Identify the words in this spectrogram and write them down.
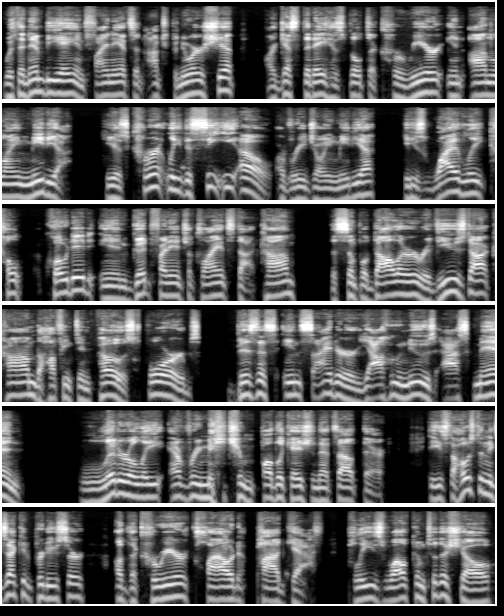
With an MBA in finance and entrepreneurship, our guest today has built a career in online media. He is currently the CEO of Rejoin Media. He's widely quoted in goodfinancialcents.com, the simple dollar reviews.com, the Huffington Post, Forbes, Business Insider, Yahoo News, Ask Men, literally every major publication that's out there. He's the host and executive producer of the Career Cloud podcast. Please welcome to the show,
